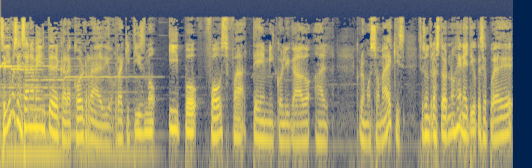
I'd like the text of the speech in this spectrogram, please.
Seguimos en Sanamente de Caracol Radio. Raquitismo hipofosfatémico ligado al cromosoma X. Es un trastorno genético que se puede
